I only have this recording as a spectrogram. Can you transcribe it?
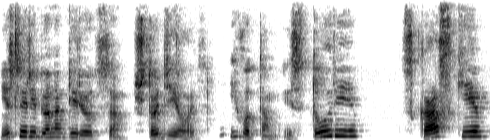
если ребенок дерется, что делать? И вот там истории, сказки,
